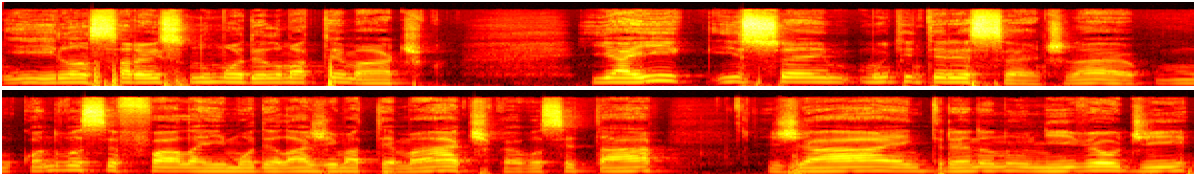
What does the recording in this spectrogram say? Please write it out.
e lançaram isso no modelo matemático. E aí isso é muito interessante, né? Quando você fala em modelagem matemática, você está já entrando num nível de,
